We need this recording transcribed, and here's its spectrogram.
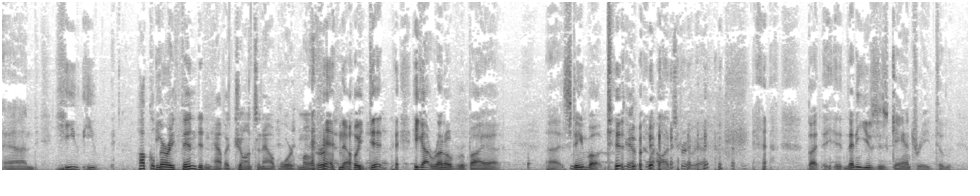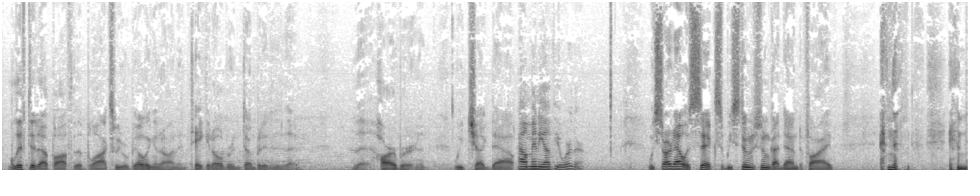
and he he Huckleberry Finn didn't have a Johnson outboard motor. no, he didn't. He got run over by a, a steamboat too. Yeah, well, that's true. Yeah. but uh, then he used his gantry to lift it up off the blocks we were building it on and take it over and dump it into the the harbor. And we chugged out. How many of you were there? We started out with six. We soon soon got down to five, and then and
